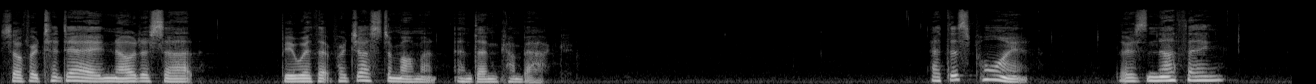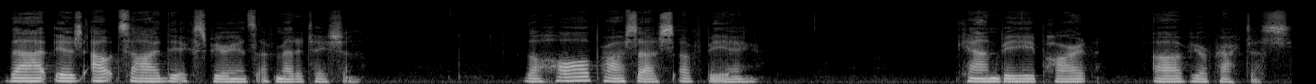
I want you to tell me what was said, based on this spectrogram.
So for today, notice that, be with it for just a moment, and then come back. At this point, there's nothing that is outside the experience of meditation. The whole process of being can be part of your practice.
